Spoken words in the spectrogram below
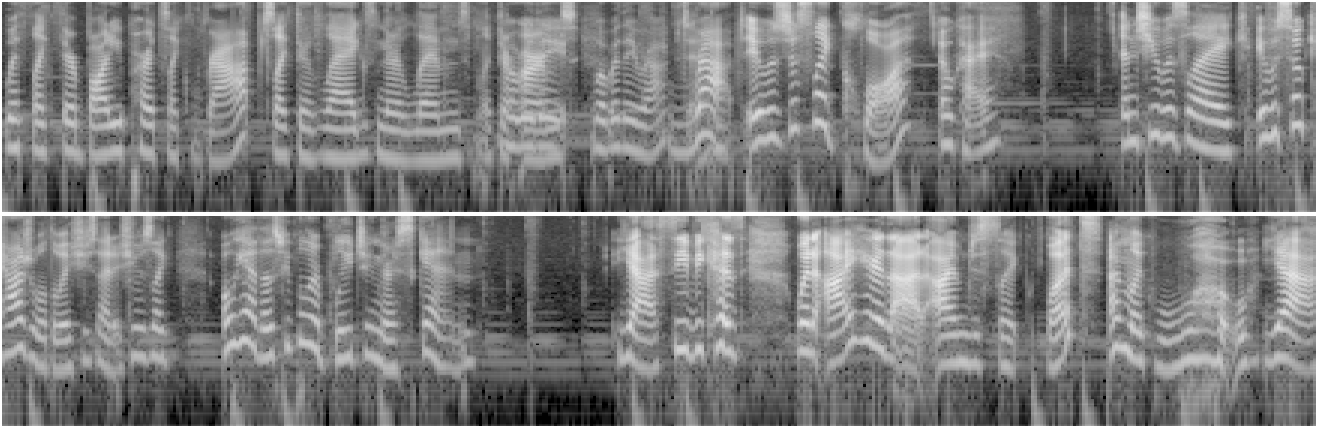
with like their body parts like wrapped, like their legs and their limbs and like their What were, they, arms what were they wrapped in? wrapped. It was just like cloth. Okay. And she was like, it was so casual the way she said it. She was like, oh yeah, those people are bleaching their skin. Yeah. See, because when I hear that, I'm just like, what? I'm like, whoa. Yeah.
